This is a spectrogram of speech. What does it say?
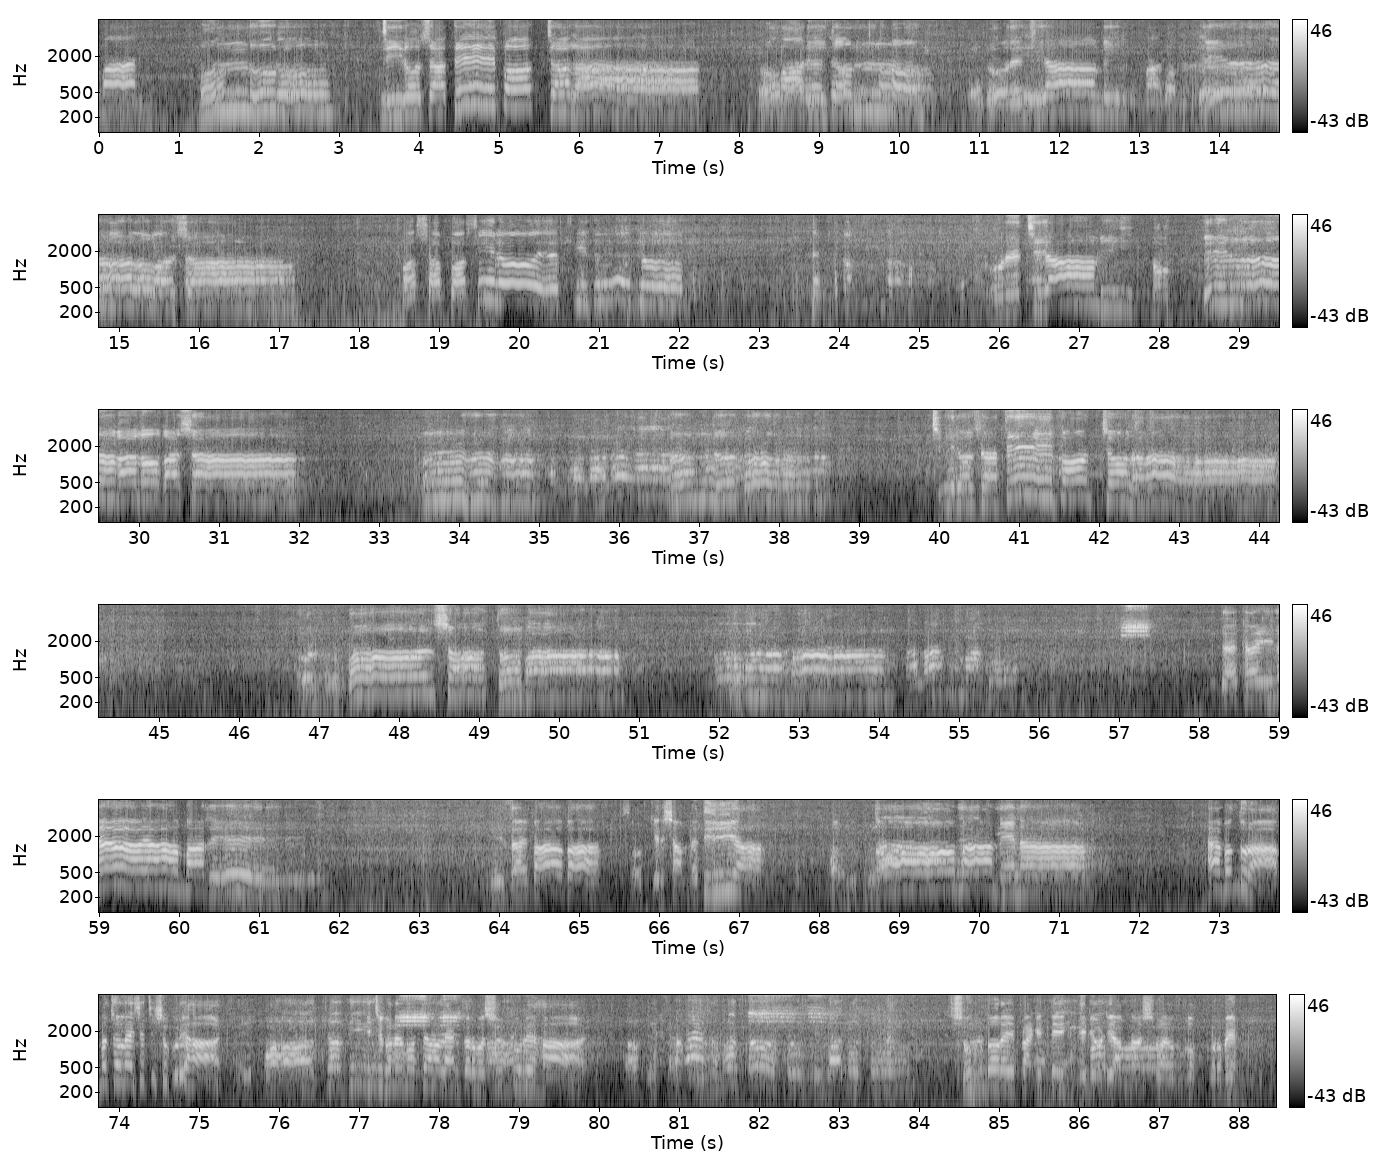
আমার। বন্ধু গো চির সাথে পথ চলা। তোমার জন্য করেছি আমি ভালোবাসা। পাশাপাশি রয়েছি দুজন। করেছি আমি মনের ভালোবাসা। বন্ধু গো চির সাথে পথ চলা বলব সত্যবার দেখাইলা আমারে। যাই বাবা চোখের সামনে দিয়া মানে না। হ্যাঁ বন্ধুরা, আমরা চলে এসেছি শুকুরি হাট। কিছুক্ষণের মধ্যে আমরা ল্যান্ড করব শুকুরি হাট। সুন্দর এই প্রাকৃতিক ভিডিওটি আপনার সবাই উপভোগ করবেন।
